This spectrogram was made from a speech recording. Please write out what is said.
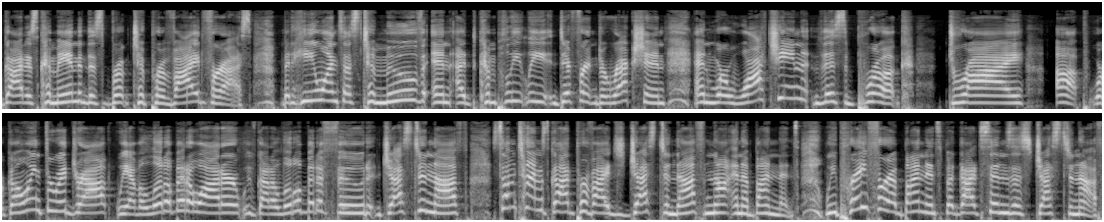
God has commanded this brook to provide for us, but He wants us to move in a completely different direction. And we're watching this brook dry up. We're going through a drought. We have a little bit of water. We've got a little bit of food, just enough. Sometimes God provides just enough, not in abundance. We pray for abundance, but God sends us just enough.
